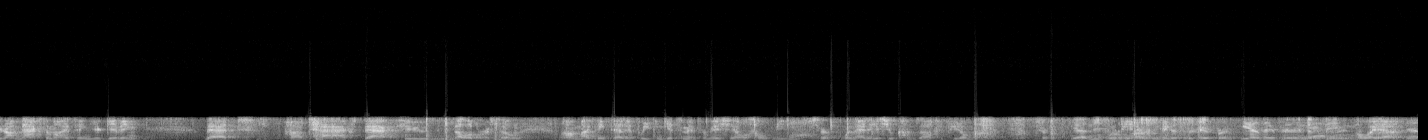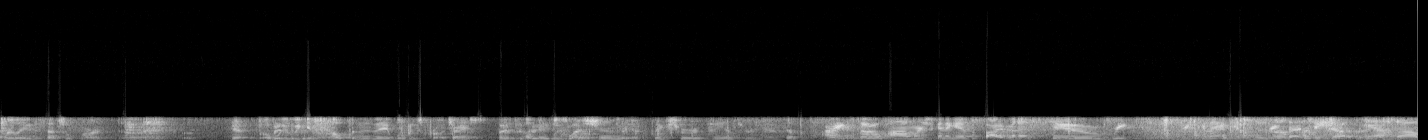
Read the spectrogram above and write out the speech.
you're not maximizing, you're giving that uh, tax back to the developer. So um, I think that if we can get some information, it'll help me Sure. when that issue comes up, if you don't mind. Sure. Yeah, and the affordable housing TIFs are different. Yeah, they're very end different. Oh, yeah. Yeah. really an essential part uh, of yeah. a way we can help and enable these Right, projects. but it's a great police question, make sure it's answered, yeah. All right, so um, we're just going to give five minutes to re- reconnect and reset data, and um,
